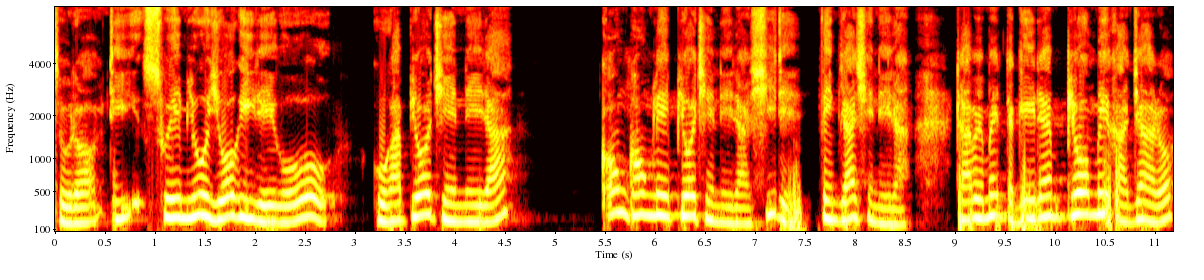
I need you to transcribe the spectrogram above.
ဆိုတော့ဒီဆွေမျိုးယောဂီတွေကိုကိုကပြောချင်နေတာကောင်းကောင်းလေးပြောချင်နေတာရှိတယ်သင်ပြချင်နေတာဒါပေမဲ့တကယ်တမ်းပြောမေးခါကြတော့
